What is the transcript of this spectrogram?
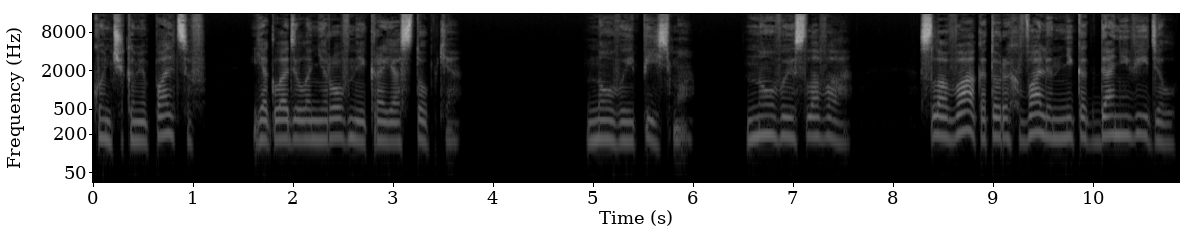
Кончиками пальцев я гладила неровные края стопки. Новые письма, новые слова — слова, которых Вален никогда не видел.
